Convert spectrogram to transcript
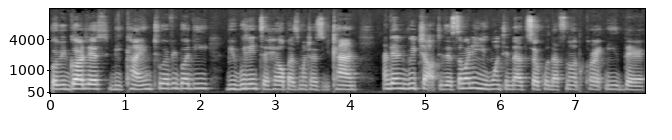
But regardless, be kind to everybody, be willing to help as much as you can, and then reach out. If there's somebody you want in that circle that's not currently there,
